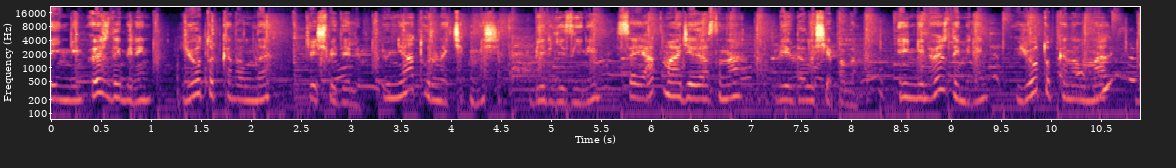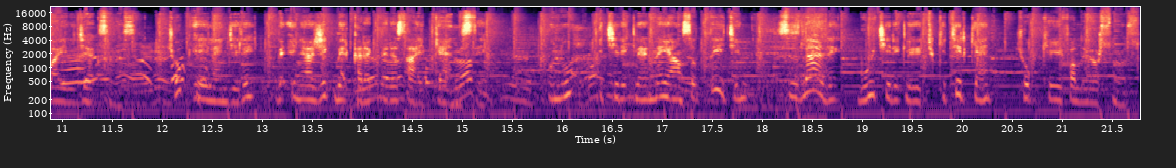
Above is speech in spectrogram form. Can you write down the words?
Engin Özdemir'in YouTube kanalını keşfedelim. Dünya turuna çıkmış bir gezinin seyahat macerasına bir dalış yapalım. Engin Özdemir'in YouTube kanalına bayılacaksınız. Çok eğlenceli ve enerjik bir karaktere sahip kendisi. Bunu içeriklerine yansıttığı için sizler de bu içerikleri tüketirken çok keyif alıyorsunuz.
